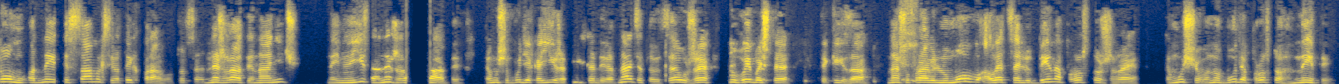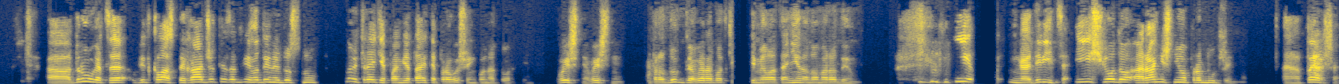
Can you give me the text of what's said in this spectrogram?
Тому одне із самих святих правил то це не жрати на ніч, не їсти, а не жрати. Тому що будь-яка їжа після 19-ї це вже, ну вибачте, такий за нашу правильну мову, але це людина просто жре, тому що воно буде просто гнити. А друге, це відкласти гаджети за дві години до сну. Ну і третє, пам'ятайте про вишеньку на торті. Вишня, вишня. Продукт для вироботки мелатоніна номер один. І дивіться, і щодо ранішнього пробудження. Е, Перше,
